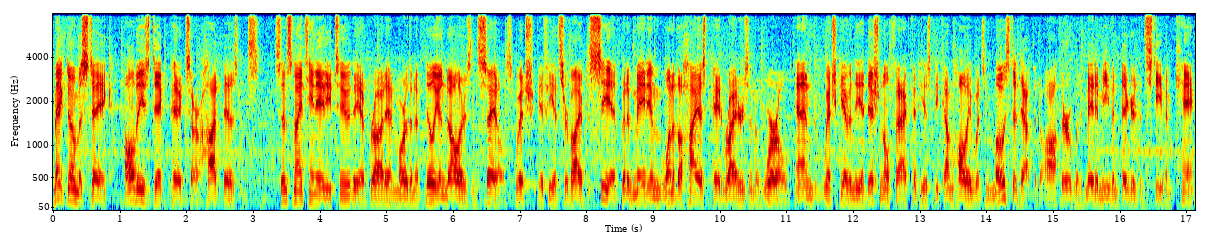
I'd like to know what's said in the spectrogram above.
Make no mistake, all these dick pics are hot business, since 1982, they have brought in more than a billion dollars in sales, which, if he had survived to see it, would have made him one of the highest paid writers in the world, and which, given the additional fact that he has become Hollywood's most adapted author, would have made him even bigger than Stephen King.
